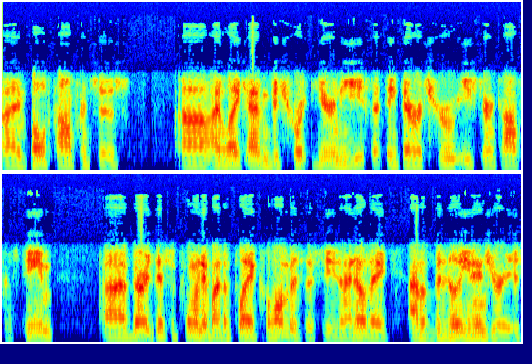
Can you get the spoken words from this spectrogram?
uh, in both conferences. Uh, I like having Detroit here in the East. I think they're a true Eastern Conference team. Uh, very disappointed by the play of Columbus this season. I know they have a bazillion injuries,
